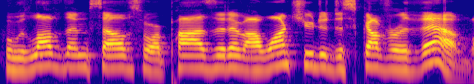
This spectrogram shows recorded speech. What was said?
who love themselves, who are positive. I want you to discover them.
